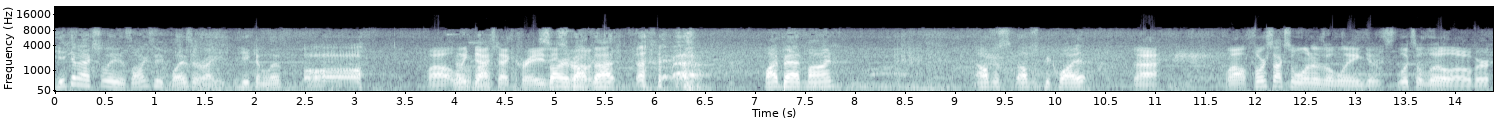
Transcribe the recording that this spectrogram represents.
he can actually, as long as he plays it right, he can live. Oh. Well, Link dashed that crazy Sorry strong. about that. My bad, mine. I'll just I'll just be quiet. Ah. Well, four stocks to one is a Link. It looks a little over.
